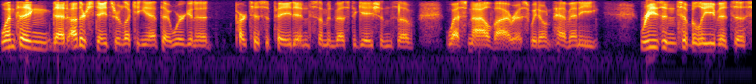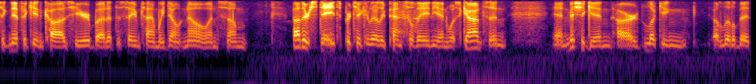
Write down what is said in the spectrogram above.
one thing that other states are looking at that we're going to participate in some investigations of West Nile virus. We don't have any reason to believe it's a significant cause here, but at the same time, we don't know. And some other states, particularly Pennsylvania and Wisconsin and Michigan, are looking a little bit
